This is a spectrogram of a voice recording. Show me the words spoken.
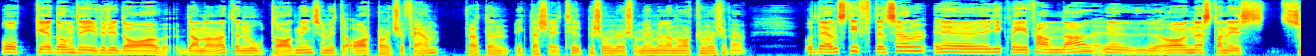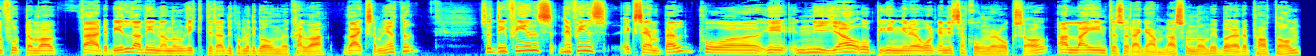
Och eh, de driver idag bland annat en mottagning som heter 1825 för att den riktar sig till personer som är mellan 18 och 25. Och den stiftelsen eh, gick med i Famna eh, nästan i, så fort den var färdigbildad innan de riktigt hade kommit igång med själva verksamheten. Så det finns, det finns exempel på eh, nya och yngre organisationer också. Alla är inte så där gamla som de vi började prata om.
